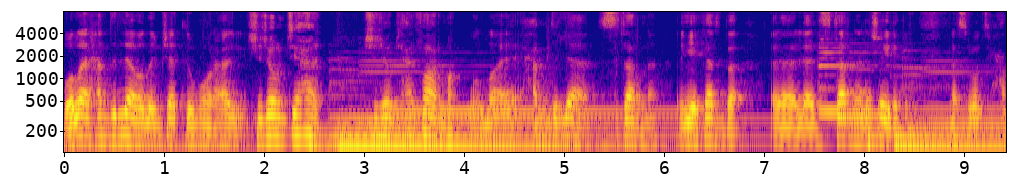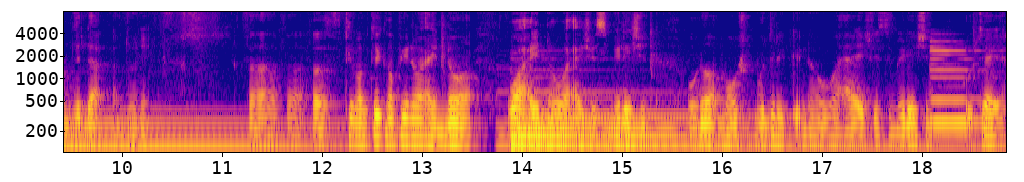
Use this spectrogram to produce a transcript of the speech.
والله الحمد لله والله مشات الأمور عادي شو جو امتحان. شو جو امتحان فارما. والله الحمد لله سترنا. هي كذبة لا سترنا لا شيء لكن في نفس الوقت الحمد لله فهمتوني؟ فكما قلت لكم في نوعين نوع واعي انه هو عايش في simulation ونوع ماهوش مدرك انه هو عايش في simulation وتايه.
